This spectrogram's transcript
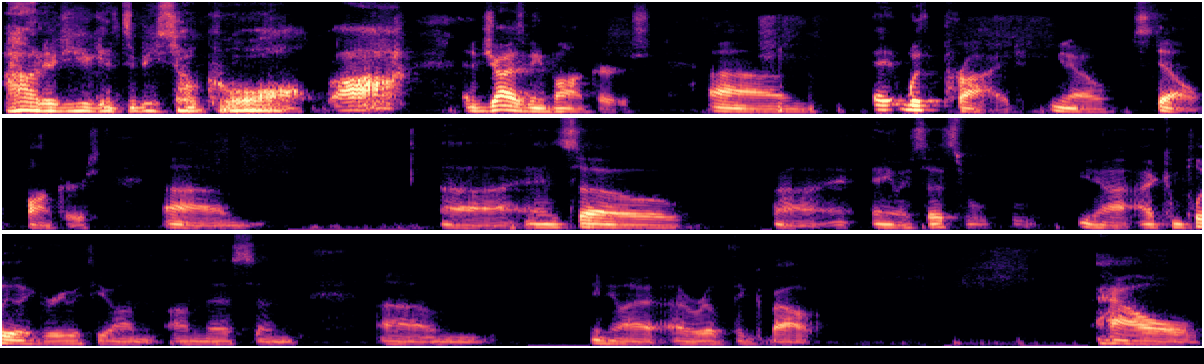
how did you get to be so cool? Ah, and it drives me bonkers. Um, it, with pride, you know, still bonkers. Um, uh, and so, uh, anyway, so that's, you know, I, I, completely agree with you on, on this. And, um, you know, I, I really think about how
